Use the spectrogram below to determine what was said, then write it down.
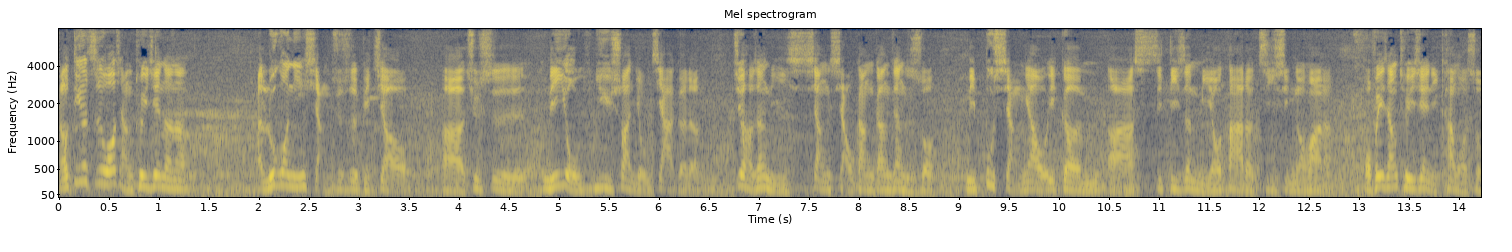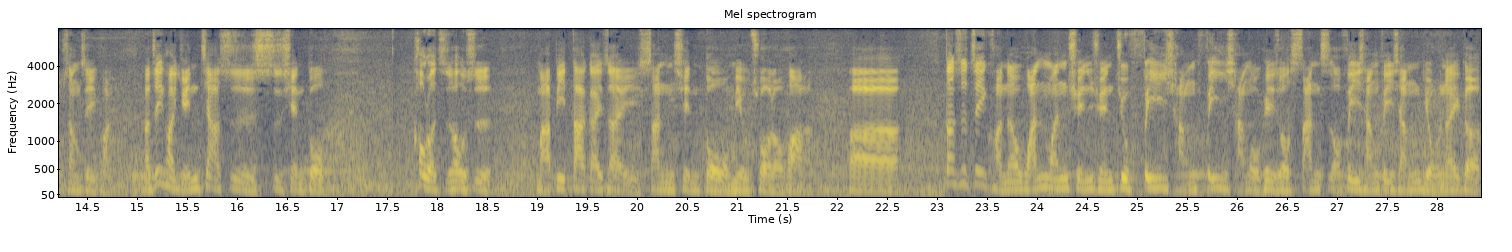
然后第二支我想推荐的呢。啊，如果你想就是比较，呃，就是你有预算有价格的，就好像你像小刚刚这样子说，你不想要一个啊 Citizen 米欧大的机芯的话呢，我非常推荐你看我手上这一款。啊，这一款原价是四千多，扣了之后是马币大概在三千多，我没有错的话了，呃。但是这一款呢，完完全全就非常非常，我可以说三次哦，非常非常有那个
